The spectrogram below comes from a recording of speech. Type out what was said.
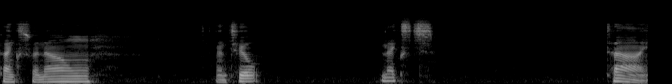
Thanks for now. Until next time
